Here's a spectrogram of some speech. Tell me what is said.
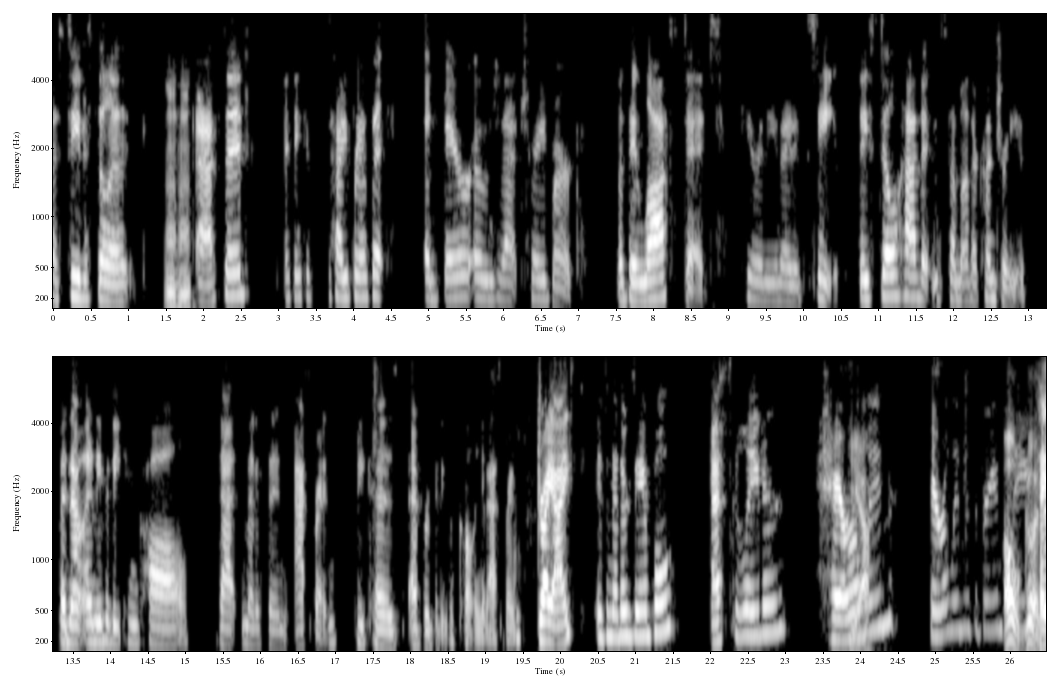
acetylsalicylic Mm-hmm. acid, I think is how you pronounce it. And Bayer owned that trademark, but they lost it here in the United States. They still have it in some other countries, but now anybody can call that medicine aspirin because everybody was calling it aspirin. Dry ice is another example. Escalator, heroin. Heroin was a brand. Oh, name. good. He-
